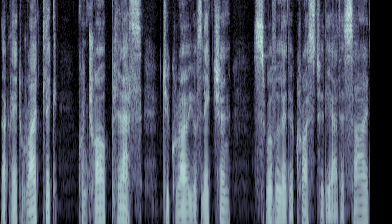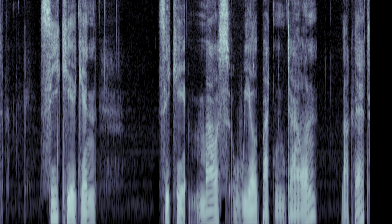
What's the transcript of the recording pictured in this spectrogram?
like that, right click, Control plus to grow your selection, swivel it across to the other side, C key again, C key mouse wheel button down, like that,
